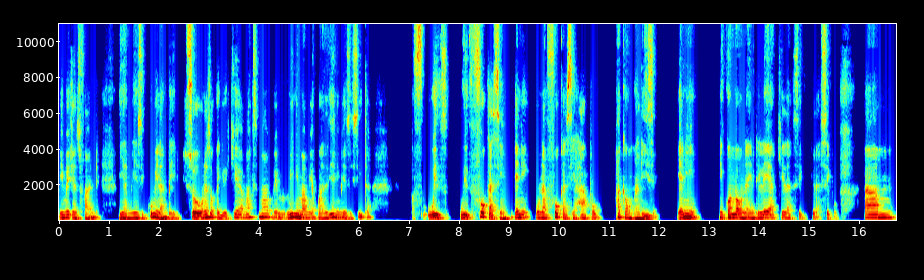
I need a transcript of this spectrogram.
emergency fund ya miezi kumi na mbili. So unaweza ukajiwekea maximum, minimum ya kuanzia ni miezi sita with with focusing, yani una focus hapo mpaka umalize, yani ni kwamba unaendelea kila siku kila siku, um,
